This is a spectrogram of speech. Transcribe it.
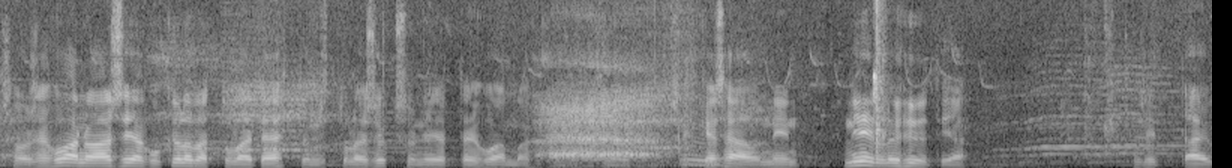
Se on se huono asia, kun kylvät tulee tehty, niin tulee syksy niin, ettei huomaa. Se, se Mm. kesä on niin, niin lyhyt ja, ja sit, tai,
